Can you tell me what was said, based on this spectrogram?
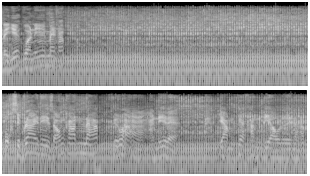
ได้เยอะกว่านี้ไหมครับ 60 ไร่นี่สองคันนะครับ คือว่าอันนี้แหละย่ำแค่คันเดียวเลยนะครับ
